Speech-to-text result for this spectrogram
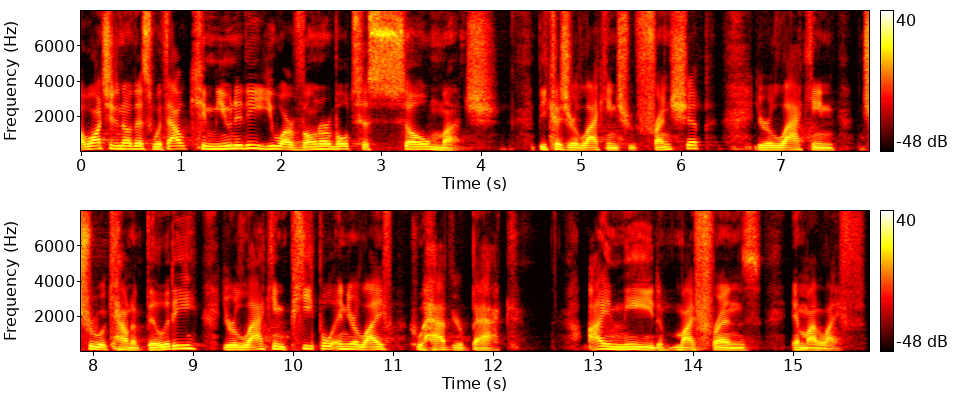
I want you to know this without community, you are vulnerable to so much because you're lacking true friendship, you're lacking true accountability, you're lacking people in your life who have your back. I need my friends in my life,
